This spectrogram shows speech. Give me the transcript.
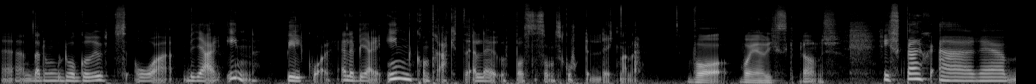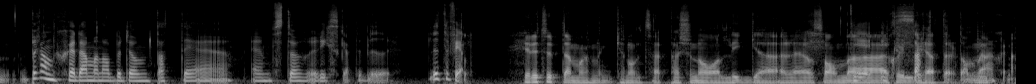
eh, där de då går ut och begär in villkor, eller begär in kontrakt eller uppehållstillståndskort eller liknande. Vad, vad är en riskbransch? Riskbransch är eh, branscher där man har bedömt att det är en större risk att det blir lite fel. Är det typ där man kan ha lite så här personalliggare och sådana skyldigheter? Det är exakt de mm. branscherna,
